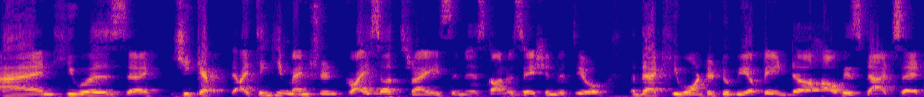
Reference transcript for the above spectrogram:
And he was, uh, he kept, I think he mentioned twice or thrice in his conversation with you that he wanted to be a painter, how his dad said,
